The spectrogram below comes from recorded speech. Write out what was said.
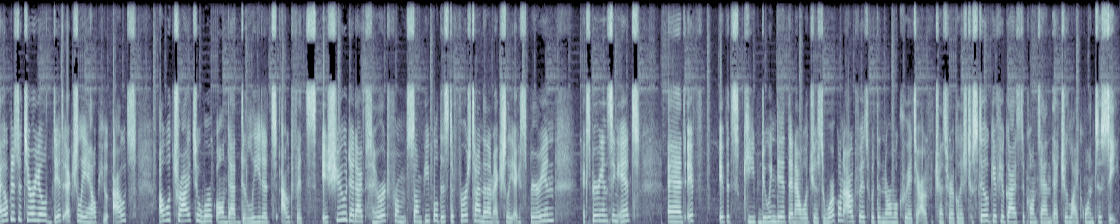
I hope this tutorial did actually help you out. I will try to work on that deleted outfits issue that I've heard from some people. This is the first time that I'm actually experience, experiencing it. And if if it's keep doing it, then I will just work on outfits with the normal creator outfit transfer glitch to still give you guys the content that you like want to see.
